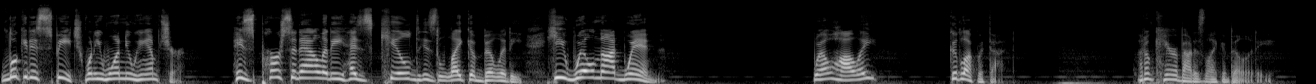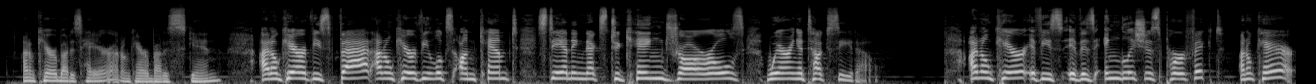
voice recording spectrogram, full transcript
Look at his speech when he won New Hampshire. His personality has killed his likability. He will not win. Well, Holly, good luck with that. I don't care about his likability. I don't care about his hair. I don't care about his skin. I don't care if he's fat. I don't care if he looks unkempt standing next to King Charles wearing a tuxedo. I don't care if he's if his English is perfect. I don't care.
